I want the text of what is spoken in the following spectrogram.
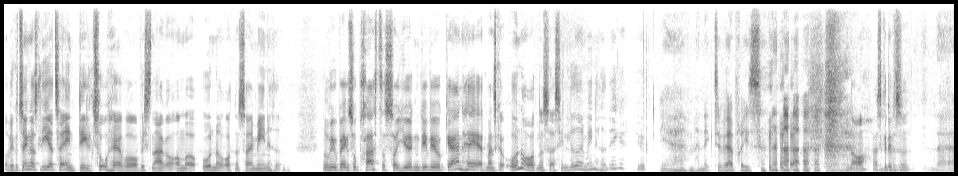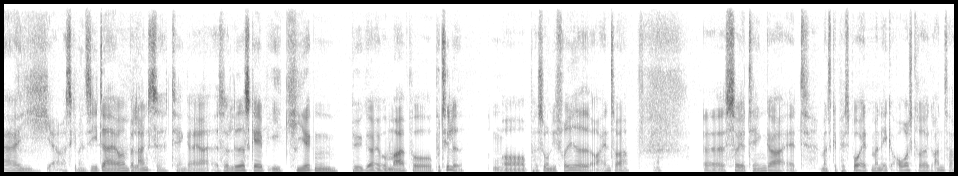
Og vi kunne tænke os lige at tage en del 2 her, hvor vi snakker om at underordne sig i menigheden. Nu er vi jo begge to præster, så Jørgen, vi vil jo gerne have, at man skal underordne sig sin leder i menigheden, ikke Jørgen? Ja, men ikke til hver pris. Nå, hvad skal det betyde? Ja, hvad skal man sige? Der er jo en balance, tænker jeg. Altså lederskab i kirken bygger jo meget på, på tillid mm. og personlig frihed og ansvar. Ja. Uh, så jeg tænker, at man skal passe på, at man ikke overskrider grænser,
